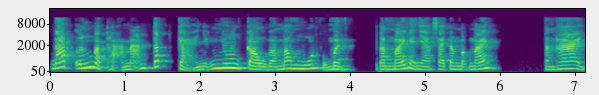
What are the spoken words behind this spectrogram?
đáp ứng và thỏa mãn tất cả những nhu cầu và mong muốn của mình. Tầng mấy cả nhà? Xài tầng bậc mấy? Tầng 2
